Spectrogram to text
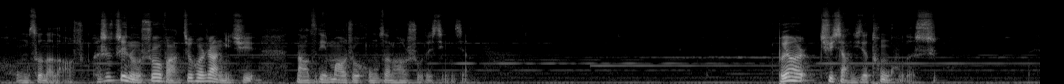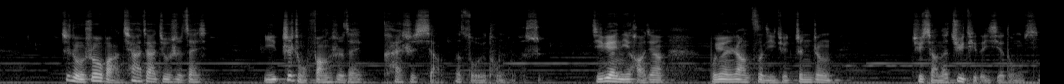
红色的老鼠，可是这种说法就会让你去脑子里冒出红色老鼠的形象。不要去想一些痛苦的事。这种说法恰恰就是在以这种方式在开始想那所谓痛苦的事，即便你好像不愿让自己去真正去想那具体的一些东西，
